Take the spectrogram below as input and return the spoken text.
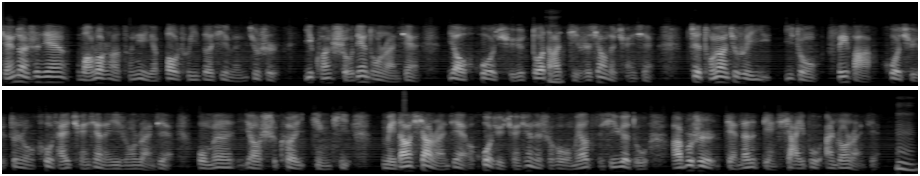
前一段时间，网络上曾经也爆出一则新闻，就是一款手电筒软件要获取多达几十项的权限，这同样就是一一种非法获取这种后台权限的一种软件。我们要时刻警惕，每当下软件获取权限的时候，我们要仔细阅读，而不是简单的点下一步安装软件。嗯，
